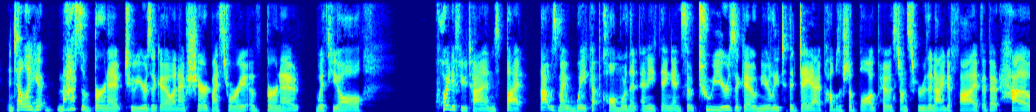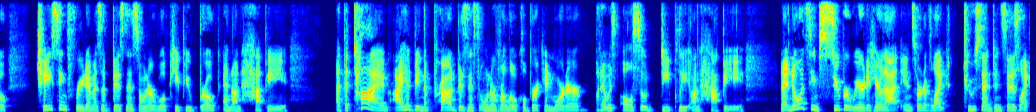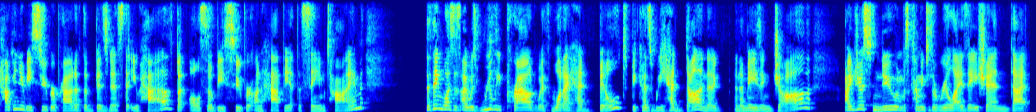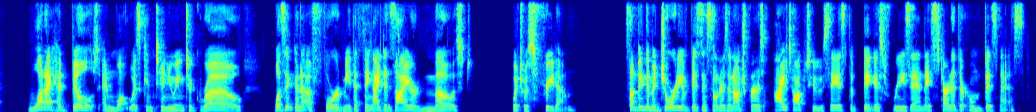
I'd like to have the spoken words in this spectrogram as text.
until I hit massive burnout two years ago. And I've shared my story of burnout with y'all quite a few times, but that was my wake up call more than anything. And so, two years ago, nearly to the day, I published a blog post on Screw the Nine to Five about how chasing freedom as a business owner will keep you broke and unhappy. At the time, I had been the proud business owner of a local brick and mortar, but I was also deeply unhappy. And I know it seems super weird to hear that in sort of like two sentences. Like, how can you be super proud of the business that you have, but also be super unhappy at the same time? The thing was is i was really proud with what i had built because we had done a, an amazing job. I just knew and was coming to the realization that what i had built and what was continuing to grow wasn't going to afford me the thing i desired most which was freedom. Something the majority of business owners and entrepreneurs i talk to say is the biggest reason they started their own business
